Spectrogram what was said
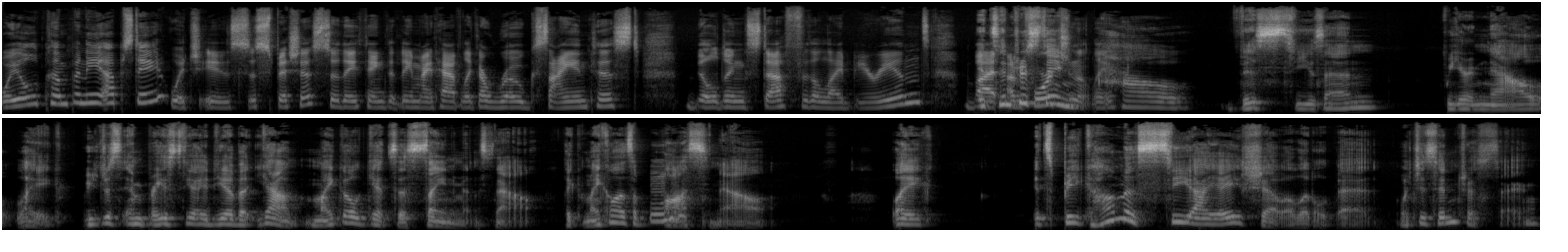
oil company upstate, which is suspicious. So they think that they might have like a rogue scientist building stuff for the Liberians. But it's interesting unfortunately, how this season we are now like we just embrace the idea that yeah, Michael gets assignments now. Like Michael has a Mhm. boss now. Like it's become a CIA show a little bit, which is interesting.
